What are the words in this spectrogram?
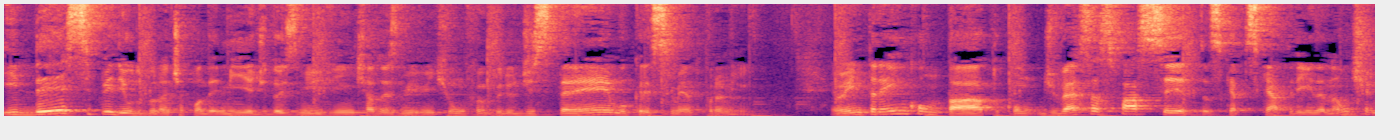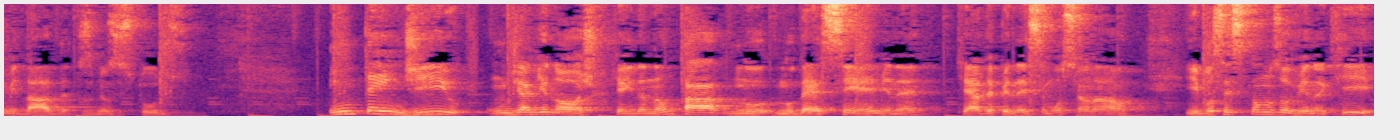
E desse período durante a pandemia de 2020 a 2021 foi um período de extremo crescimento para mim. Eu entrei em contato com diversas facetas que a psiquiatria ainda não tinha me dado dentro dos meus estudos. Entendi um diagnóstico que ainda não está no, no DSM, né? Que é a dependência emocional. E vocês que estão nos ouvindo aqui,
